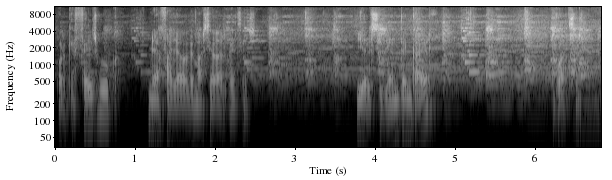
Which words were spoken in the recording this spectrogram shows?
porque Facebook me ha fallado demasiadas veces. ¿Y el siguiente en caer? WhatsApp.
